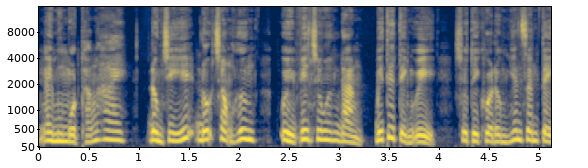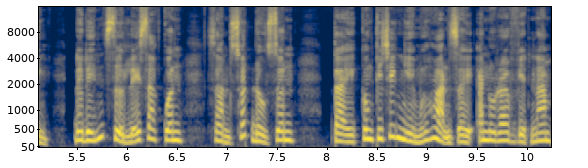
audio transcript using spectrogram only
Ngày 1 tháng 2, đồng chí Đỗ Trọng Hưng, Ủy viên Trung ương Đảng, Bí thư tỉnh ủy, Chủ tịch Hội đồng Nhân dân tỉnh đã đến dự lễ gia quân sản xuất đầu xuân tại Công ty trách nhiệm hữu hạn giày Anora Việt Nam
